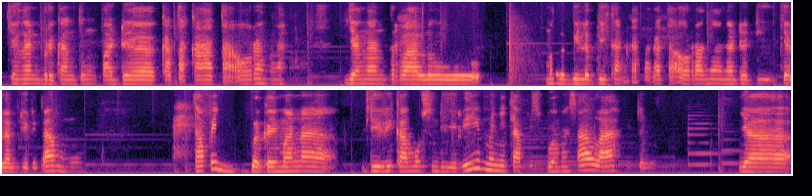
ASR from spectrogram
jangan bergantung pada kata-kata orang lah jangan terlalu melebih-lebihkan kata-kata orang yang ada di dalam diri kamu. Tapi bagaimana diri kamu sendiri menyikapi sebuah masalah gitu loh. Ya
